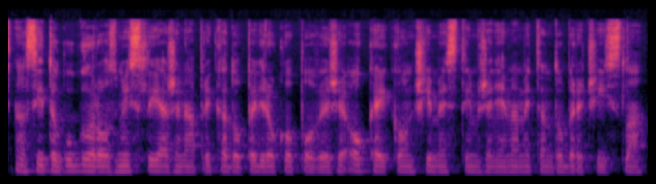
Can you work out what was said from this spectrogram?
si to Google rozmyslí a že napríklad o 5 rokov povie, že OK, končíme s tým, že nemáme tam dobré čísla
